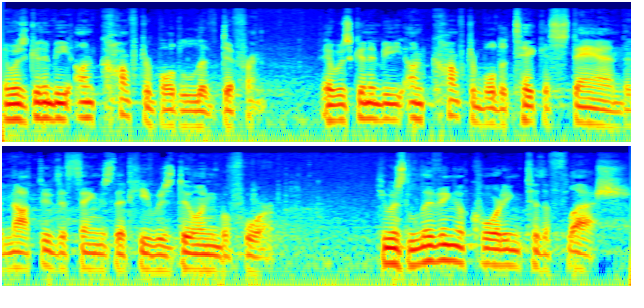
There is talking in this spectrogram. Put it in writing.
It was going to be uncomfortable to live different. It was going to be uncomfortable to take a stand and not do the things that he was doing before. He was living according to the flesh.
